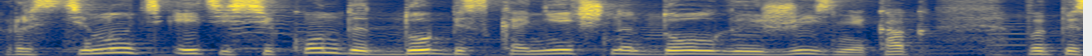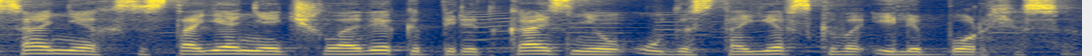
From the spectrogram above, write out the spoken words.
растянуть эти секунды до бесконечно долгой жизни, как в описаниях состояния человека перед казнью у Достоевского или Борхеса.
